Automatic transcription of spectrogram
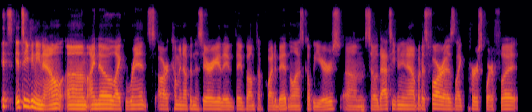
It's it's evening out. Um, I know like rents are coming up in this area. They've they've bumped up quite a bit in the last couple of years. Um, so that's evening out. But as far as like per square foot,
